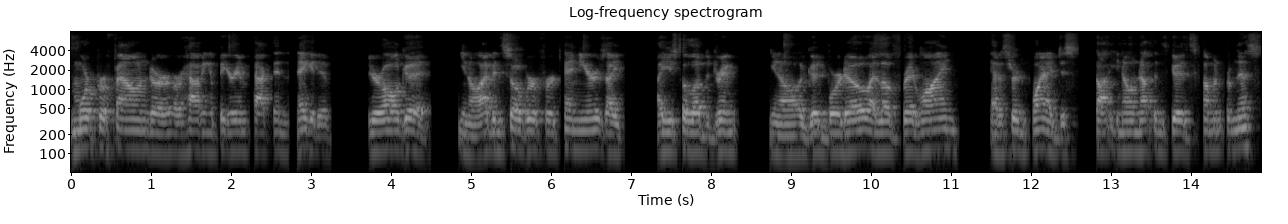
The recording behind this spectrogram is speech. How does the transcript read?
more profound or, or having a bigger impact than the negative you're all good. You know i've been sober for 10 years. I i used to love to drink you know a good bordeaux. I love red wine. At a certain point i just thought, you know, nothing's good is coming from this,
